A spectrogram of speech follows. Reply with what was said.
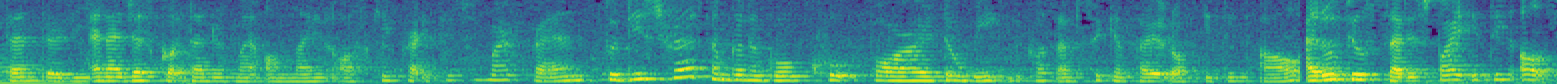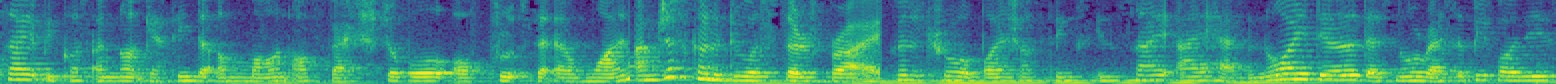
about 10.30 and I just got done with my online OSCE practice with my friends. To de-stress, I'm gonna go cook for the week because I'm sick and tired of eating out. I don't feel satisfied eating outside because I'm not getting the amount of vegetable or fruits that I want. I'm just gonna do a stir fry. I'm gonna throw a bunch of things inside. I have no idea. There's no recipe for this.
